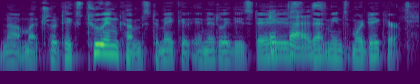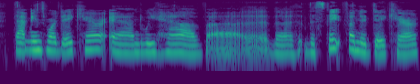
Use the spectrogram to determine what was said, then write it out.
Not much. So it takes two incomes to make it in Italy these days. It does. That means more daycare. that means more daycare, and we have uh, the the state funded daycare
